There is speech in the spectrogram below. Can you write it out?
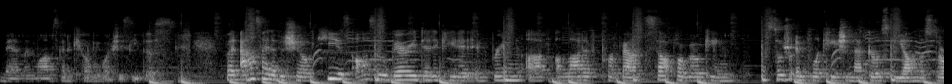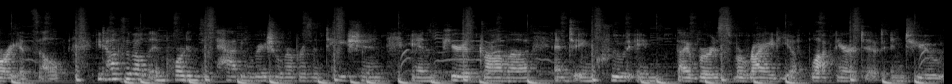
Man, my mom's gonna kill me when she sees this. But outside of the show, he is also very dedicated in bringing up a lot of profound, thought-provoking social implication that goes beyond the story itself. He talks about the importance of having racial representation in period drama and to include a diverse variety of black narrative into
